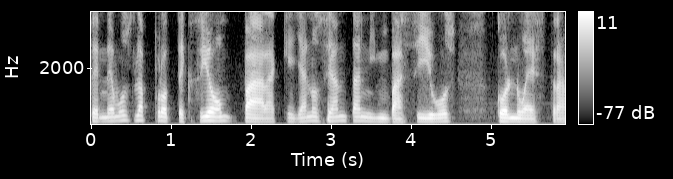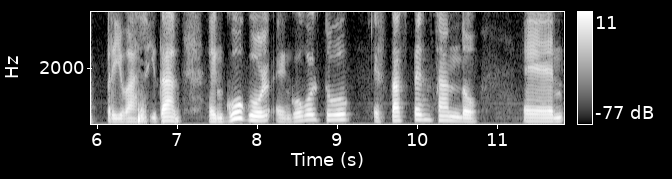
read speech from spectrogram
tenemos la protección para que ya no sean tan invasivos con nuestra privacidad. En Google, en Google tú estás pensando en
